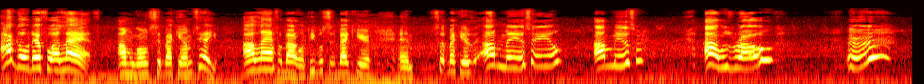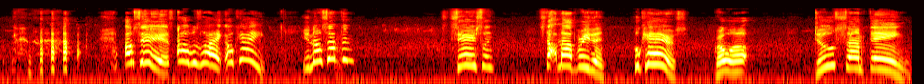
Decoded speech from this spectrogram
I go there for a laugh. I'm gonna sit back here and tell you, I laugh about it when people sit back here and sit back here and say, I miss him. I miss her. I was wrong. Uh. I'm serious. I was like, okay, you know something? Seriously, Stop mouth breathing. Who cares? Grow up. Do something.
